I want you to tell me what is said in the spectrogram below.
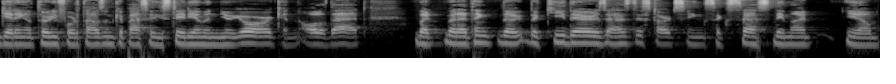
getting a 34,000 capacity stadium in New York and all of that. But but I think the the key there is as they start seeing success, they might you know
